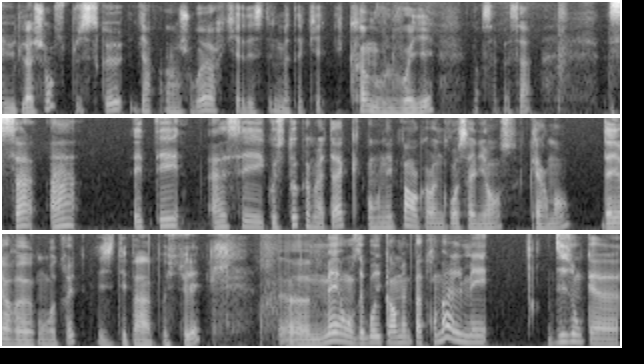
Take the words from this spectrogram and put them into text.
eu de la chance puisqu'il y a un joueur qui a décidé de m'attaquer. Et comme vous le voyez, non c'est pas ça, ça a été assez costaud comme attaque. On n'est pas encore une grosse alliance, clairement. D'ailleurs, euh, on recrute, n'hésitez pas à postuler. Euh, mais on se débrouille quand même pas trop mal, mais disons qu'à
